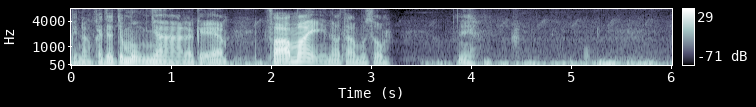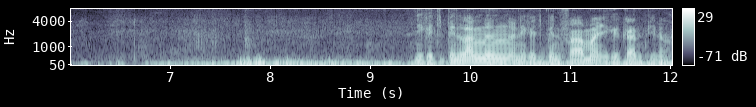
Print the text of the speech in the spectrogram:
พี่น้องเขาเจะจะมุงหญ้าแล้วก็แอมฟ้าไหม้เนาะท่านผู้ชมนี่ นี่ก็จะเป็นลังหนึ่งอันนี้ก็จะเป็นฟ้าใหม่คือกันพี่น้อง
